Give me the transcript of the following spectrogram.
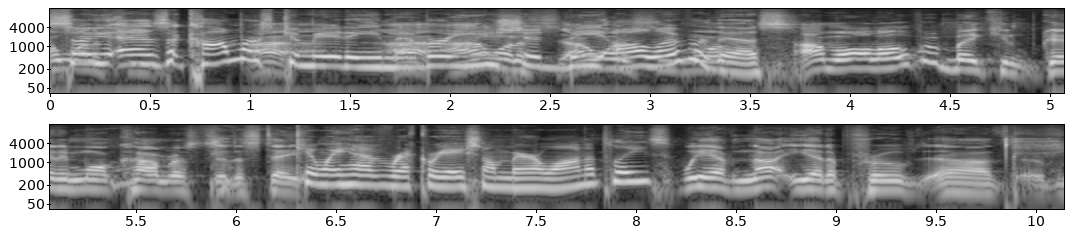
I So see- as a Commerce I- Committee member, you should see- be all over more- this. I'm all over making getting more commerce to the state. Can we have recreational marijuana, please? we have not yet approved. Uh, You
